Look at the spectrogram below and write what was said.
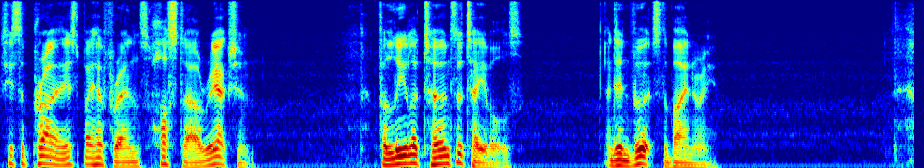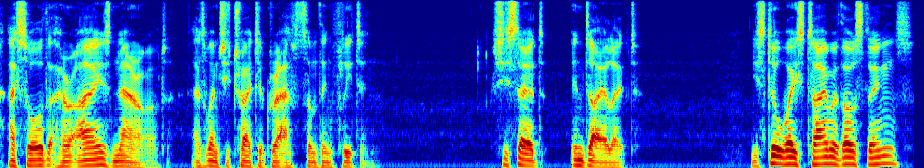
She's surprised by her friend's hostile reaction. For Lila turns the tables and inverts the binary. I saw that her eyes narrowed as when she tried to grasp something fleeting. She said, in dialect, You still waste time with those things?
